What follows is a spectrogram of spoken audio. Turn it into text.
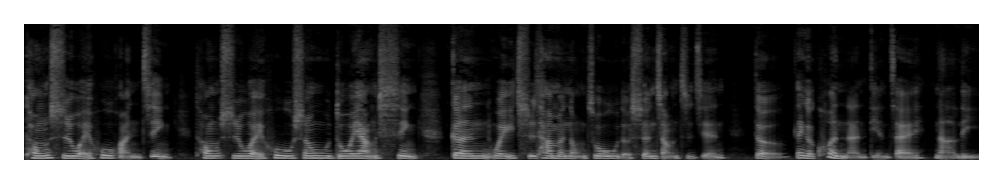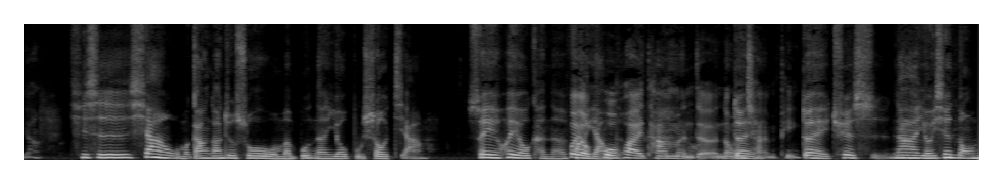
同时维护环境，同时维护生物多样性，跟维持他们农作物的生长之间的那个困难点在哪里呀？其实，像我们刚刚就说，我们不能有捕兽夹。所以会有可能会有破坏他们的农产品。对，对，确实。那有一些农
